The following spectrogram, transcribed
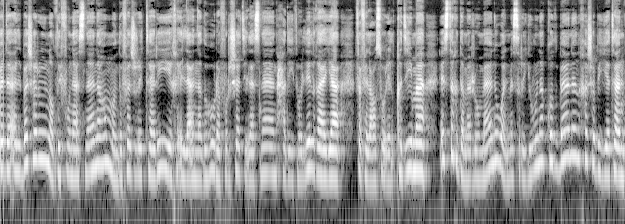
بدأ البشر ينظفون أسنانهم منذ فجر التاريخ إلا أن ظهور فرشاة الأسنان حديث للغاية. ففي العصور القديمة استخدم الرومان والمصريون قضبانا خشبية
